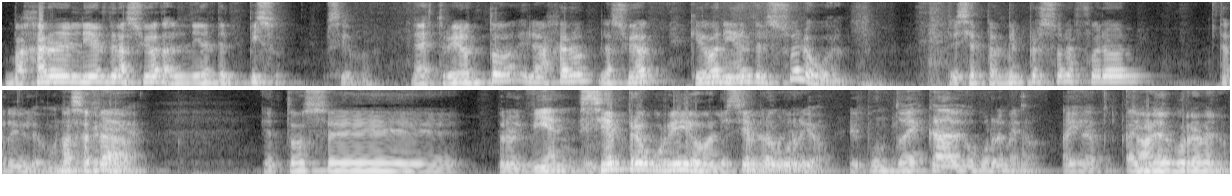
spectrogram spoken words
bajaron el nivel de la ciudad al nivel del piso. Sí, po. La destruyeron toda y la bajaron. La ciudad quedó a nivel del suelo, weón. 300.000 personas fueron Terrible. Una masacradas. tragedia. Entonces, Pero el bien el- siempre ha ocurrido en la historia siempre ocurrió. El punto es cada vez ocurre menos. Hay una, hay Cada una- vez ocurre menos.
